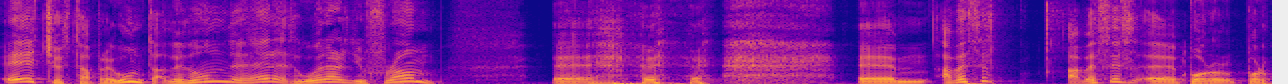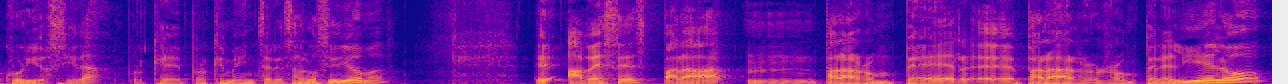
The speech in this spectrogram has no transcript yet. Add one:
he hecho esta pregunta: ¿de dónde eres? Where are you from? Eh, em, a veces, a veces eh, por, curiosidad, porque, porque me interesan los idiomas. Eh, a veces para, mm, para romper para romper el hielo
